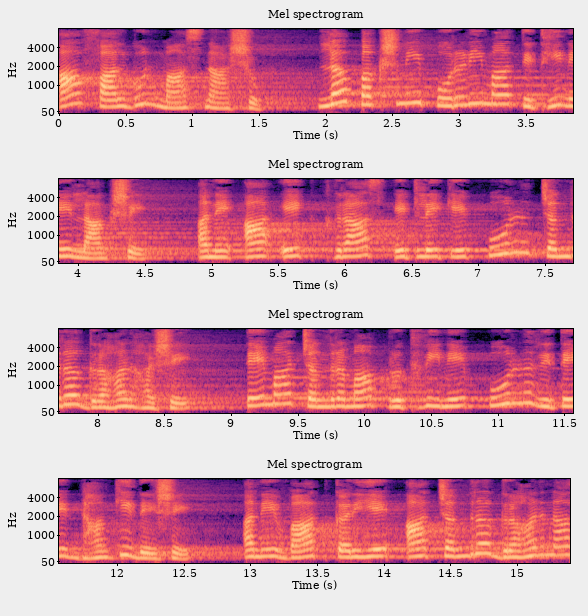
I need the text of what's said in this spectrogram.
આ ફાલ્ગુન માસના શુભ લ પક્ષની પૂર્ણિમા તિથિને લાગશે. અને આ એક ગ્રાસ એટલે કે પૂર્ણ ચંદ્ર ગ્રહણ હશે. તેમાં ચંદ્રમા પૃથ્વીને પૂર્ણ રીતે ઢાંકી દેશે. અને વાત કરીએ આ ચંદ્ર ગ્રહણના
